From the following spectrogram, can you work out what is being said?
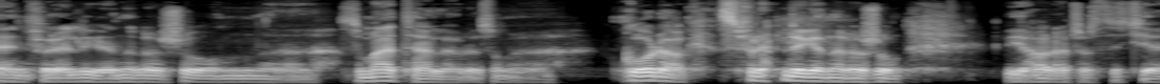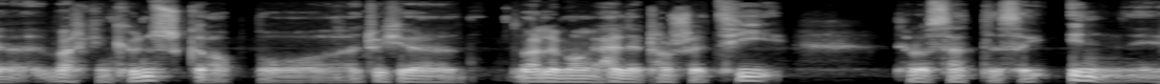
den foreldregenerasjonen eh, som jeg tilhører, som er gårsdagens foreldregenerasjon, vi har rett og slett ikke verken kunnskap, og jeg tror ikke veldig mange heller tar seg tid til å sette seg inn i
